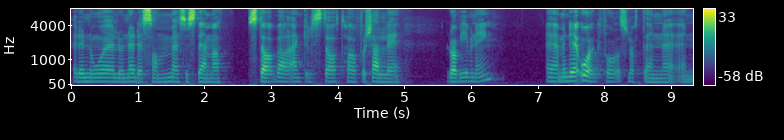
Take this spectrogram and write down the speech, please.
er det noenlunde det samme systemet at stat, hver enkelt stat har forskjellig lovgivning. Eh, men det er òg foreslått en, en,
